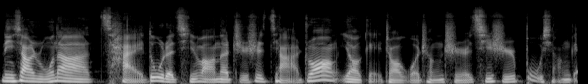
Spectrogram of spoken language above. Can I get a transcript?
蔺相如呢，采度着秦王呢，只是假装要给赵国城池，其实不想给。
